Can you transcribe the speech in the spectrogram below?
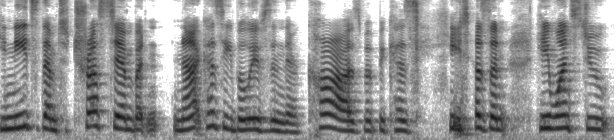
He needs them to trust him, but not because he believes in their cause, but because he doesn't, he wants to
